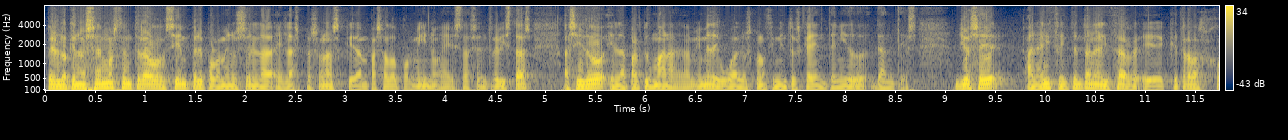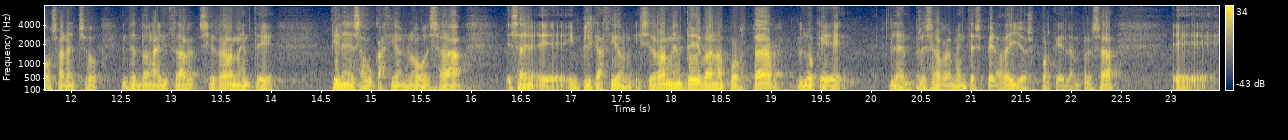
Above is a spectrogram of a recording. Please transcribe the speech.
Pero lo que nos hemos centrado siempre, por lo menos en, las personas que han pasado por mí, ¿no? estas entrevistas, ha sido en la parte humana. A mí me da igual los conocimientos que hayan tenido de antes. Yo sé, analizo, intento analizar eh, qué trabajos han hecho, intento analizar si realmente tienen esa vocación, ¿no? esa, esa eh, implicación, y si realmente van a aportar lo que la empresa realmente espera de ellos, porque la empresa eh,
